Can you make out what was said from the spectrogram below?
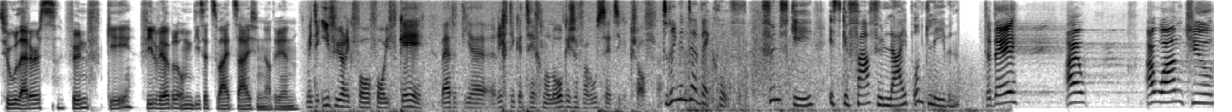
Two Letters, 5G, viel Wirbel um diese zwei Zeichen, Adrian. Mit der Einführung von 5G werden die richtigen technologischen Voraussetzungen geschaffen. Dringender Weckruf. 5G ist Gefahr für Leib und Leben. Today, I, I want to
